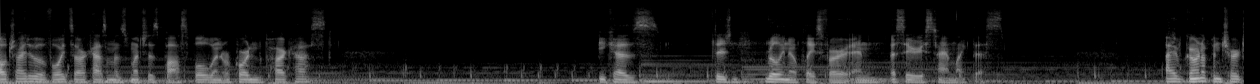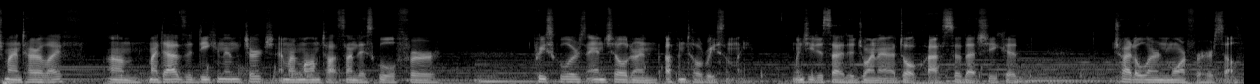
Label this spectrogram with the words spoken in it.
I'll try to avoid sarcasm as much as possible when recording the podcast because there's really no place for it in a serious time like this. I've grown up in church my entire life. Um, my dad's a deacon in the church, and my mom taught Sunday school for preschoolers and children up until recently, when she decided to join an adult class so that she could try to learn more for herself.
